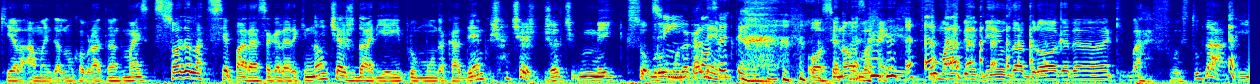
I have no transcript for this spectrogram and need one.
que ela, a mãe dela não cobrava tanto, mas só dela separar essa galera que não te ajudaria a ir pro mundo acadêmico, já te, já te meio que sobrou Sim, o mundo acadêmico. com certeza. Ó, você não vai fumar, beber, usar droga, que vai, vou estudar. E...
